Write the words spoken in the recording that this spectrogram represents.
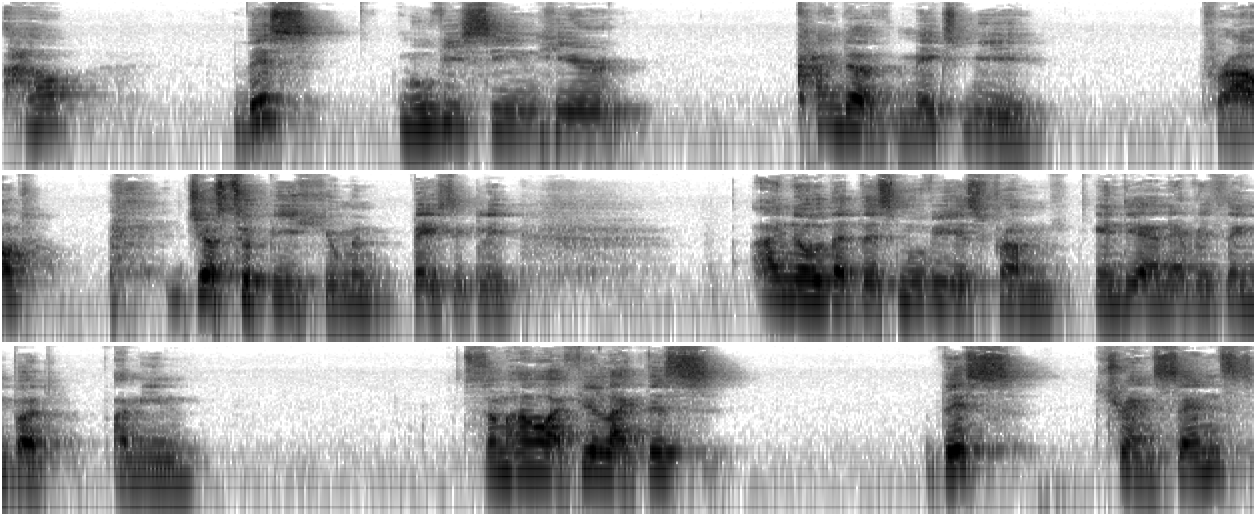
how this movie scene here kind of makes me proud just to be human basically i know that this movie is from india and everything but i mean somehow i feel like this this transcends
